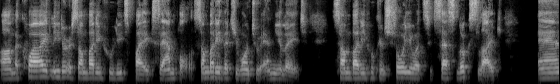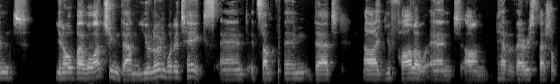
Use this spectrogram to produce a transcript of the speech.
Um, a quiet leader is somebody who leads by example, somebody that you want to emulate, somebody who can show you what success looks like. And you know by watching them you learn what it takes. And it's something that uh, you follow. And um, have a very special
